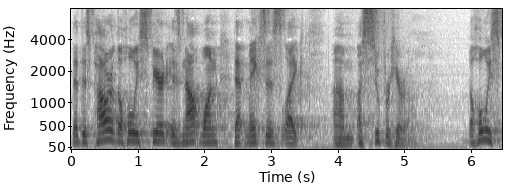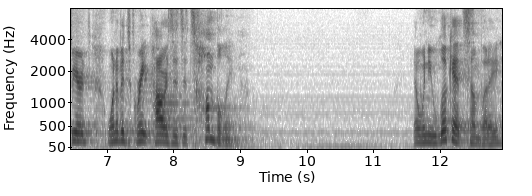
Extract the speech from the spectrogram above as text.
That this power of the Holy Spirit is not one that makes us like um, a superhero. The Holy Spirit, one of its great powers is it's humbling. That when you look at somebody,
